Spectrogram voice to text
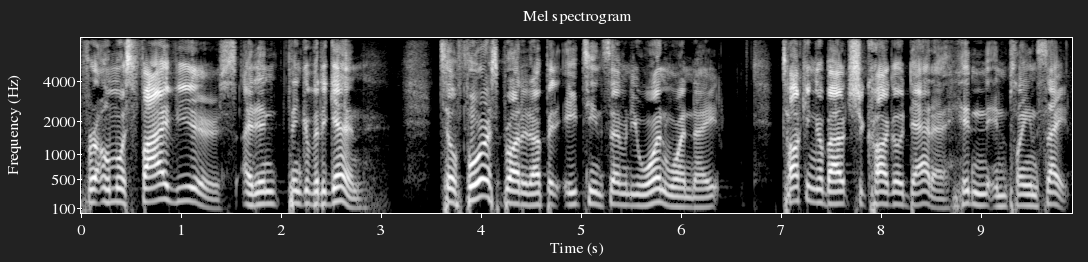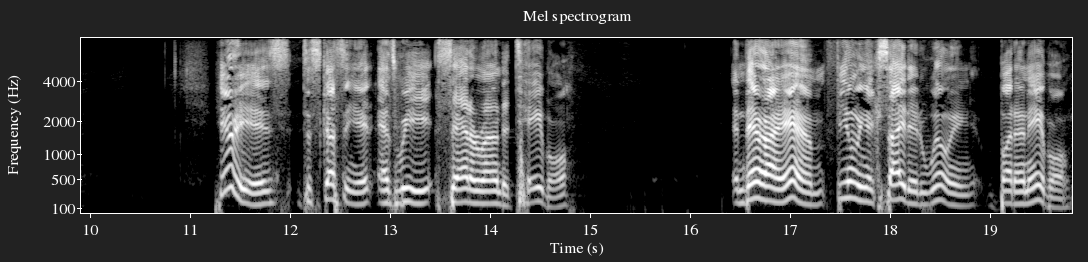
For almost five years, I didn't think of it again till Forest brought it up at 1871 one night, talking about Chicago data hidden in plain sight. Here he is discussing it as we sat around a table, and there I am, feeling excited, willing, but unable.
